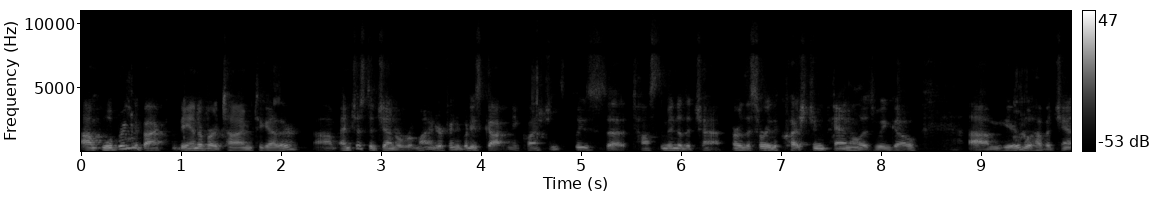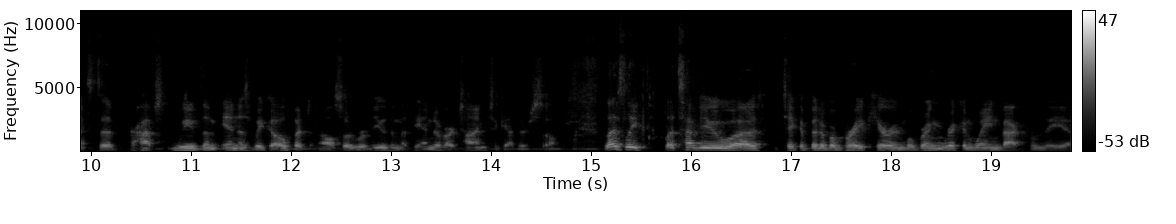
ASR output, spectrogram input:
Um, we'll bring you back at the end of our time together. Um, and just a general reminder, if anybody's got any questions, please uh, toss them into the chat or the sorry the question panel as we go um, here. We'll have a chance to perhaps weave them in as we go, but also review them at the end of our time together. So Leslie, let's have you uh, take a bit of a break here and we'll bring Rick and Wayne back from the, uh,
